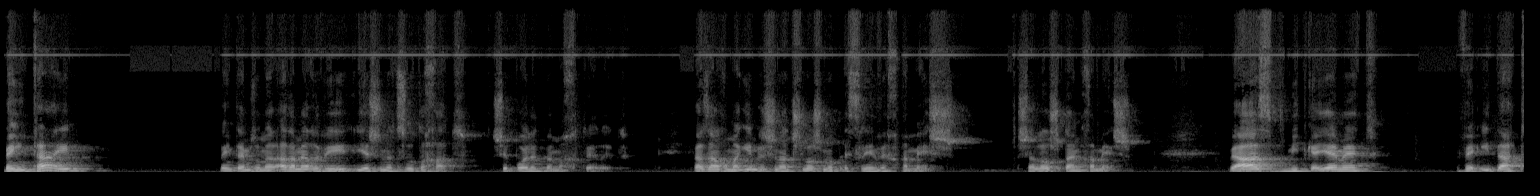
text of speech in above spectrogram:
בינתיים, בינתיים זאת אומרת, עד המאה הרביעית יש נצרות אחת שפועלת במחתרת. ואז אנחנו מגיעים לשנת 325, 325, ואז מתקיימת ועידת,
